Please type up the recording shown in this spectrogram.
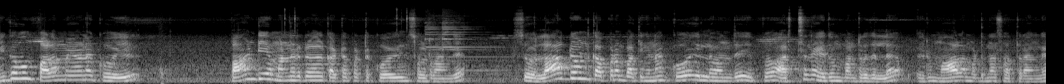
மிகவும் பழமையான கோயில். பாண்டிய மன்னர்களால் கட்டப்பட்ட கோயில்னு சொல்கிறாங்க ஸோ லாக்டவுனுக்கு அப்புறம் பார்த்திங்கன்னா கோயிலில் வந்து இப்போ அர்ச்சனை எதுவும் பண்ணுறதில்ல வெறும் மாலை மட்டும்தான் சாத்துறாங்க.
